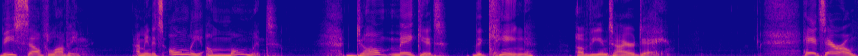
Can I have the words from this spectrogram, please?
Be self loving. I mean, it's only a moment. Don't make it the king of the entire day. Hey, it's Arroe.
